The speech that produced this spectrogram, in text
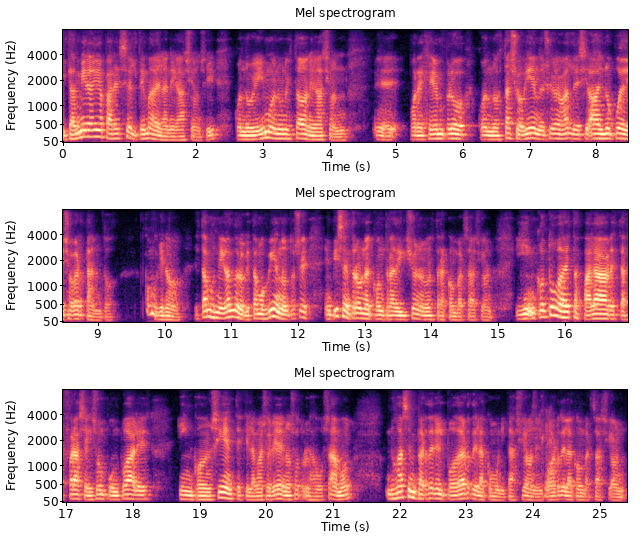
y también ahí aparece el tema de la negación, ¿sí? Cuando vivimos en un estado de negación, eh, por ejemplo, cuando está lloviendo y llueve balde, decir, ay, no puede llover tanto. ¿Cómo que no? Estamos negando lo que estamos viendo, entonces empieza a entrar una contradicción en nuestra conversación. Y con todas estas palabras, estas frases que son puntuales, inconscientes, que la mayoría de nosotros las usamos, nos hacen perder el poder de la comunicación, el poder de la conversación.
